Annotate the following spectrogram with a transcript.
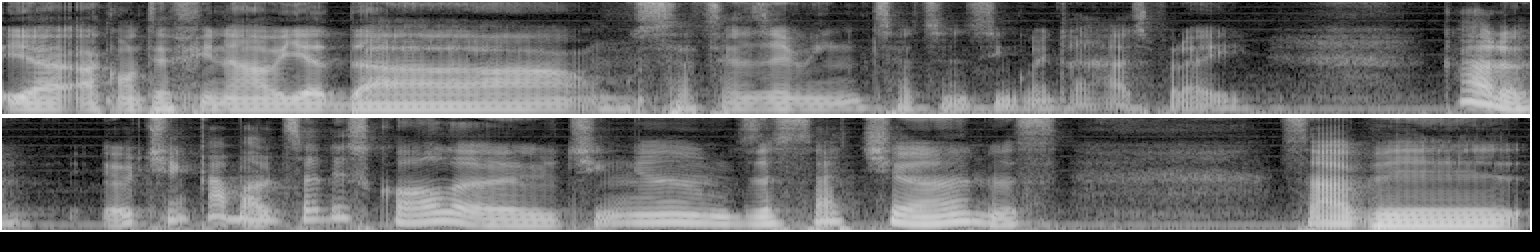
ia, a conta final ia dar uns 720, 750 reais por aí. Cara, eu tinha acabado de sair da escola, eu tinha 17 anos, sabe?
